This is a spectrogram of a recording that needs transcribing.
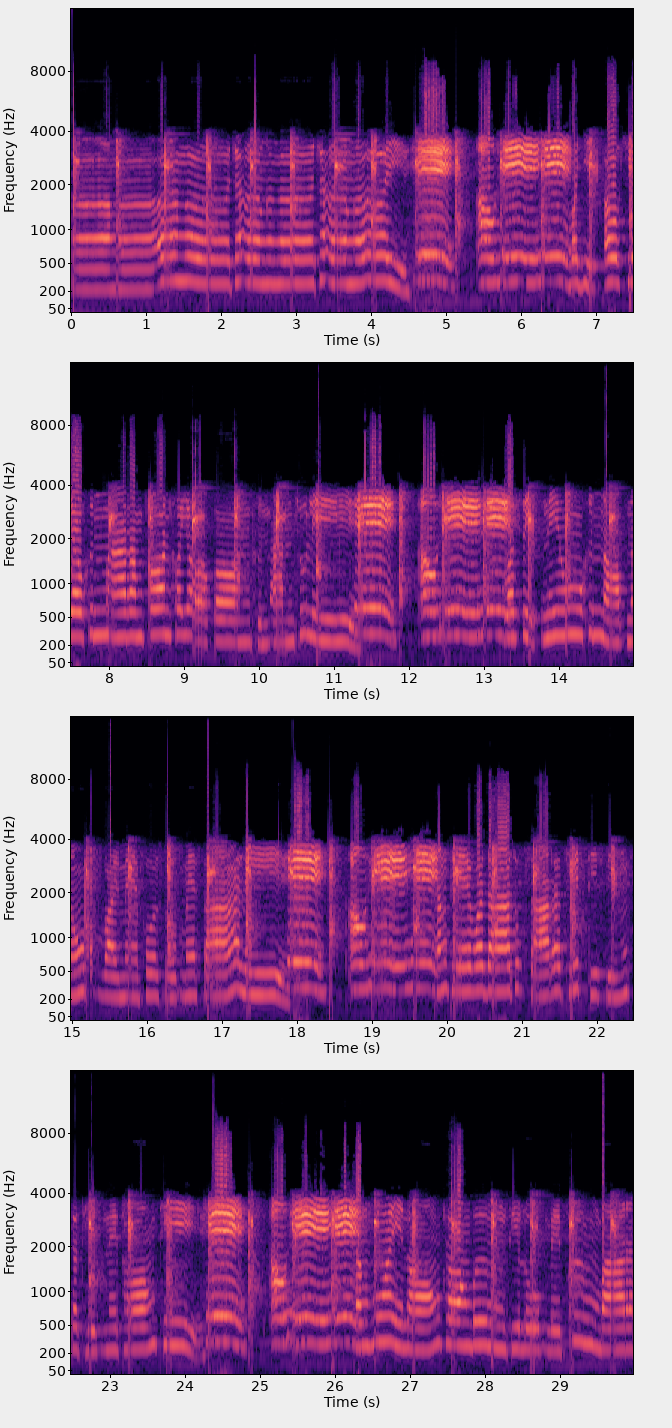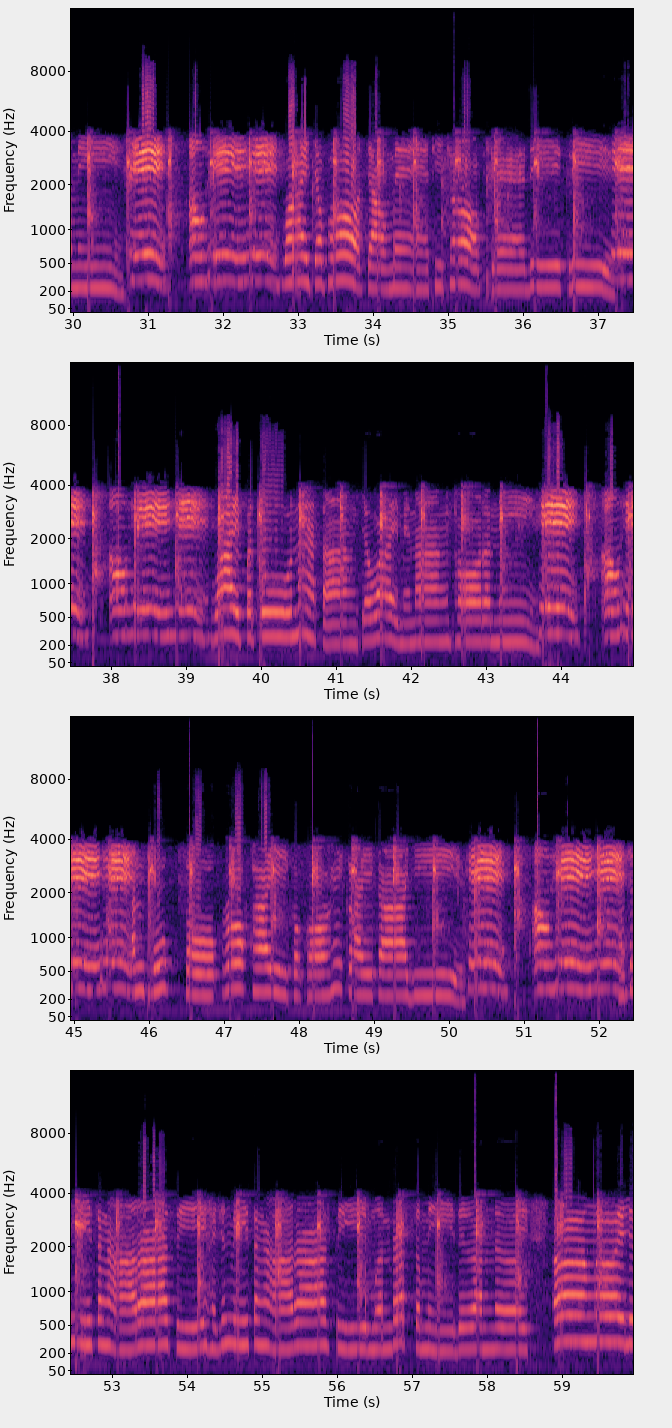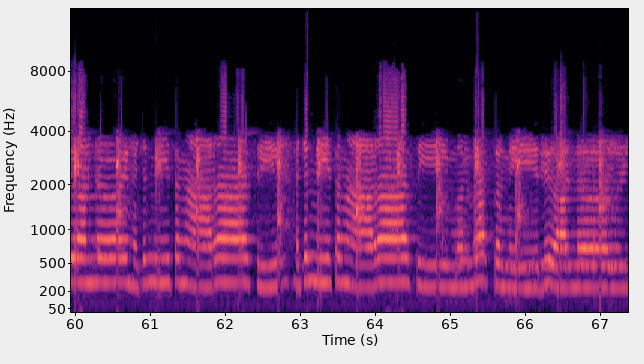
เอิงเอิงเออชะเอิงเอิงเออชะเอิงเอ้ยเฮ เอาเฮเฮว่าหยิบเอาเคียวขึ้นมารำฟ้อนเขาย่อก่อนขึ้นอัญชุลี เฮเอาเฮเฮว่าสิบนิ้วขึ้นหนอบนบไหวแม่โพธิ์ศพแม่สาลี เฮเอาเฮเฮทั้งเทวดาทุกสารทิศที่สิงสถิตในท้องที่ เฮ เอาเฮเฮทั้งห้วยหนองคลองบึงที่ลูกได้พึ่งบารมี เฮ เอาเฮเฮไหว้เจ้าพ่อเจ้าแม่ที่ชอบแก่ดีกรี เฮ เอาเฮเฮไหว้ประตูหน้าต่างจะไหว้แม่นางธรณี เฮ เอาเฮเฮอันทุกข์โศกโรคภัยก็ขอให้ไกลกายี เฮ เอาเฮ่เฮให้ฉันมีสง่าราศีให้ฉันมีสง่าราศีเหมือนรัศมีเดือนเลยเอิงเอ้ยเดือนเลยให้ฉันมีสง่าราศีให้ฉันมีสง่าราศีเหมือนรัศมีเดือนเลย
